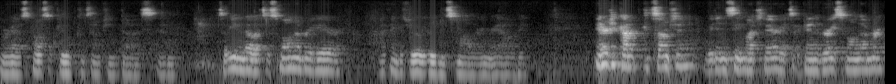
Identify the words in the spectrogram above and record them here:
whereas fossil fuel consumption does. And so even though it's a small number here, I think it's really even smaller in reality. Energy consumption, we didn't see much there. It's again a very small number.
